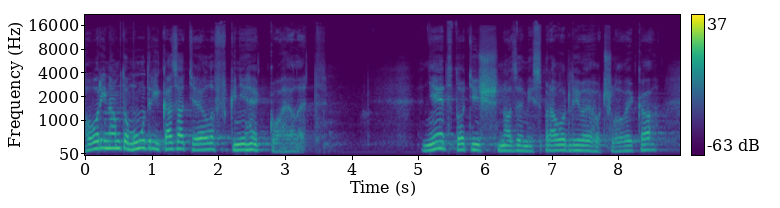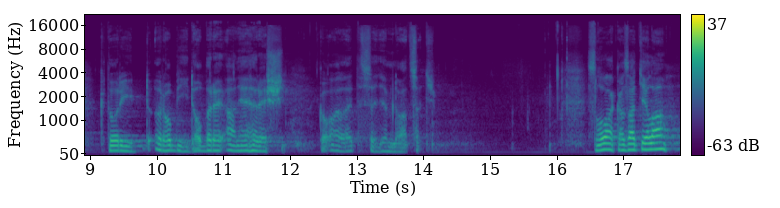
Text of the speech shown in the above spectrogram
Hovorí nám to múdry kazateľ v knihe Kohelet. Nie totiž na zemi spravodlivého človeka, ktorý robí dobre a nehreší. Kohelet 7.20. Slova kazateľa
